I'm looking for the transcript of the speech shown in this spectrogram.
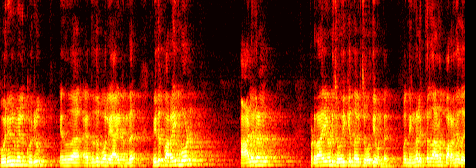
കുരിന്മേൽ കുരു എന്നത് എന്നതുപോലെ ആയിട്ടുണ്ട്. ഇത് പറയുമ്പോൾ ആളുകൾ പിണറായിയോട് ചോദിക്കുന്ന ഒരു ചോദ്യമുണ്ട്. ഇപ്പം നിങ്ങൾ ഇത്ര നാളും പറഞ്ഞത്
